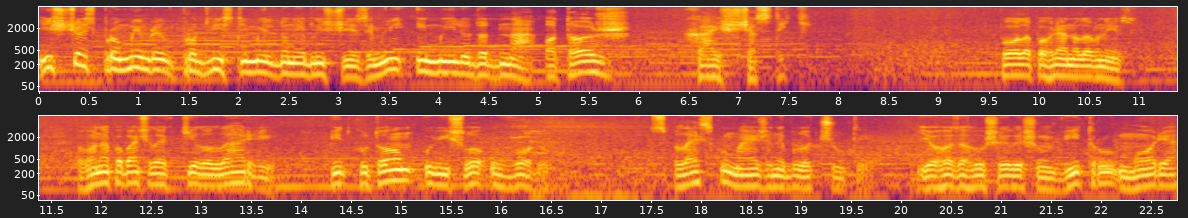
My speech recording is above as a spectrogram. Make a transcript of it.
і щось промимрив про 200 миль до найближчої землі і милю до дна. Отож, хай щастить. Пола поглянула вниз. Вона побачила, як тіло Ларрі під кутом увійшло у воду. Сплеску майже не було чути. Його заглушили шум вітру, моря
